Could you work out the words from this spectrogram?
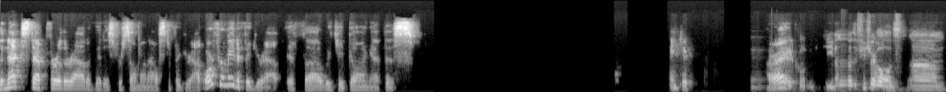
the next step further out of it is for someone else to figure out or for me to figure out if uh, we keep going at this thank you all right cool you don't know what the future holds um,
